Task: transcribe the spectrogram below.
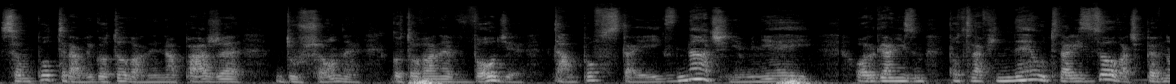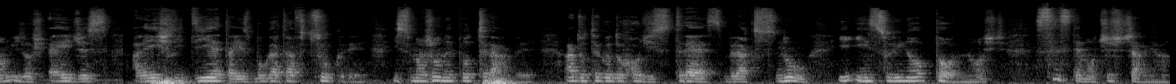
są potrawy gotowane na parze, duszone, gotowane w wodzie. Tam powstaje ich znacznie mniej. Organizm potrafi neutralizować pewną ilość ages, ale jeśli dieta jest bogata w cukry i smażone potrawy, a do tego dochodzi stres, brak snu i insulinooporność, system oczyszczania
